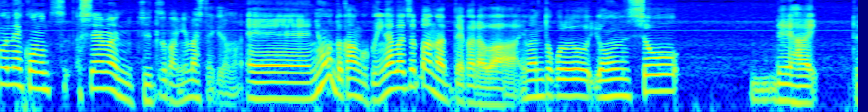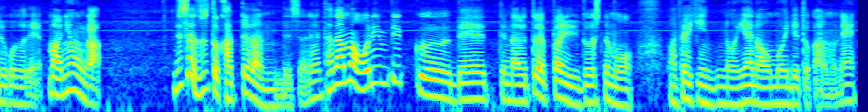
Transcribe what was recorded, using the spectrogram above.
もね、この試合前のツイートとか見ましたけども、えー、日本と韓国、稲葉ジャパンになってからは、今のところ4勝0敗ということで、まあ日本が、実はずっと勝ってたんですよね。ただまあオリンピックでってなると、やっぱりどうしても、まあ、北京の嫌な思い出とかもね、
